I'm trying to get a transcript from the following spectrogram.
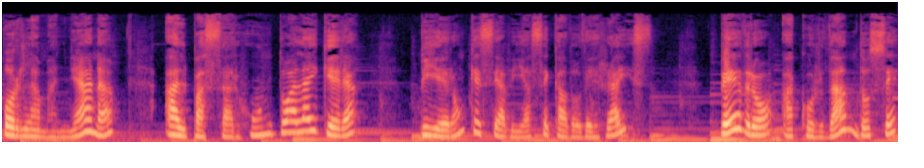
Por la mañana, Al pasar junto a la higuera, vieron que se había secado de raíz. Pedro, acordándose,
